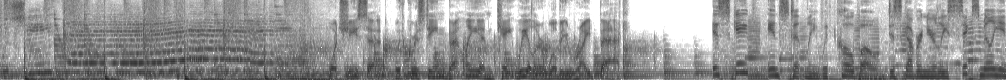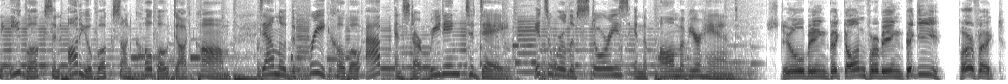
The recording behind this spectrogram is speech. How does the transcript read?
What she said. What She Said with Christine Bentley and Kate Wheeler will be right back. Escape instantly with Kobo. Discover nearly 6 million ebooks and audiobooks on Kobo.com. Download the free Kobo app and start reading today. It's a world of stories in the palm of your hand. Still being picked on for being picky? Perfect!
